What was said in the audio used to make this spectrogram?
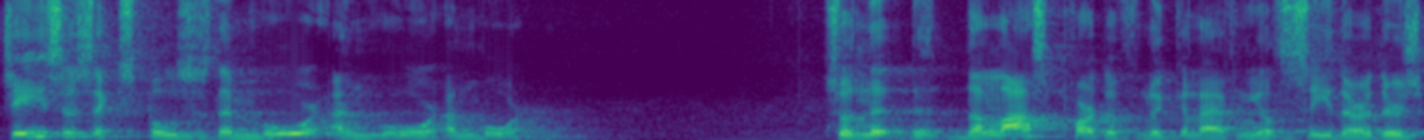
Jesus exposes them more and more and more. So, in the, the, the last part of Luke 11, you'll see there, there's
